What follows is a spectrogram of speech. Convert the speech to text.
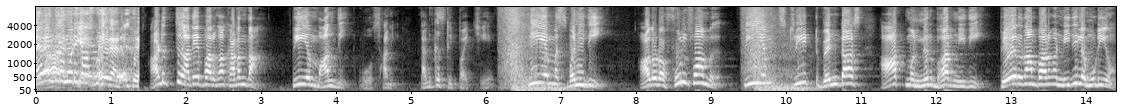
நரேந்திர மோடி காசு கொடுக்குறாரு. அடுத்து அதே பாருங்க கடன் தான். பிஎம் வாந்தி. ஓ சாரி டங்கு ஸ்லிப் ஆயிடுச்சு. பிஎம்எஸ் வனிதி அதோட full form PM street vendors Atma Nirbhar Nidhi. பேரு தான் பாருங்க நிதியில முடியும்.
